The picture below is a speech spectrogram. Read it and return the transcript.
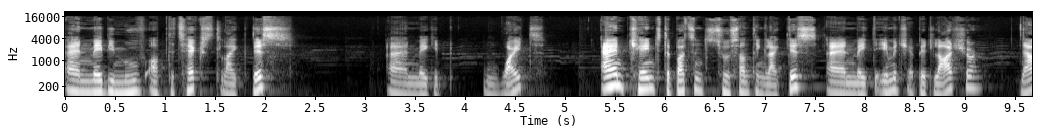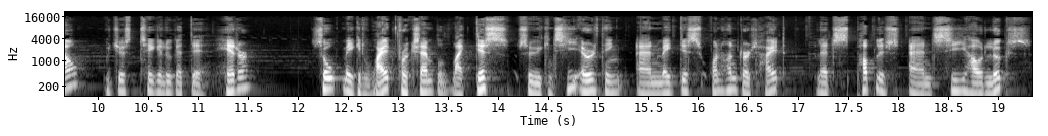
and maybe move up the text like this and make it white and change the buttons to something like this and make the image a bit larger. Now we just take a look at the header. So make it white for example like this so you can see everything and make this 100 height. Let's publish and see how it looks.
